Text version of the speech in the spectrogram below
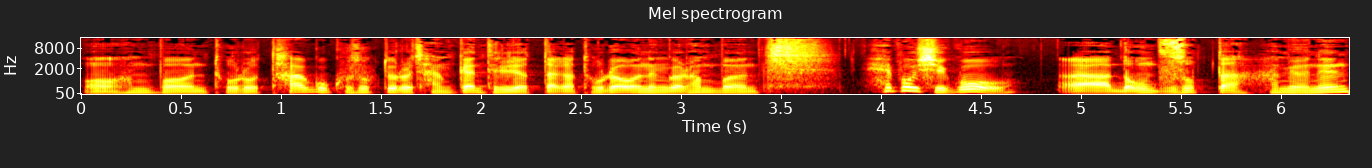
어 한번 도로 타고 고속도로 잠깐 들렸다가 돌아오는 걸 한번 해보시고 아, 너무 무섭다 하면은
